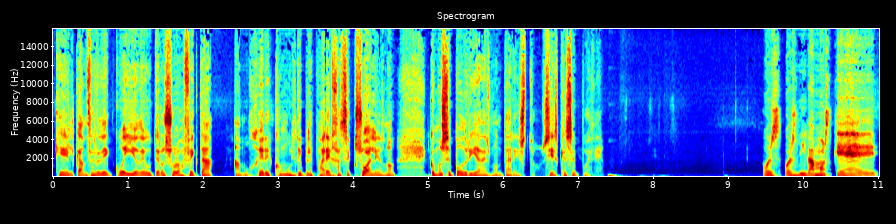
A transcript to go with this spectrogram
que el cáncer de cuello de útero solo afecta a mujeres con múltiples parejas sexuales, ¿no? ¿Cómo se podría desmontar esto, si es que se puede? Pues, pues digamos que,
